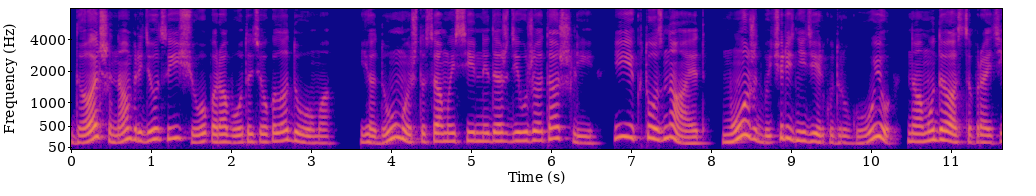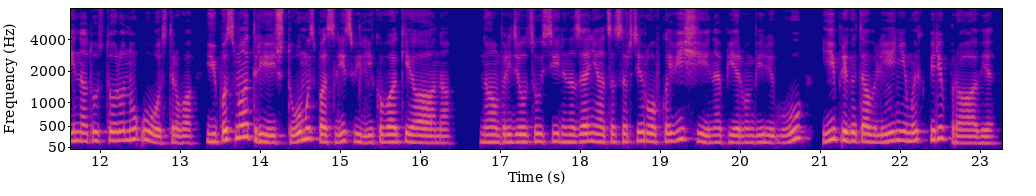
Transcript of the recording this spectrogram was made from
Дальше нам придется еще поработать около дома, я думаю, что самые сильные дожди уже отошли, и, кто знает, может быть, через недельку-другую нам удастся пройти на ту сторону острова и посмотреть, что мы спасли с Великого океана. Нам придется усиленно заняться сортировкой вещей на первом берегу и приготовлением их к переправе.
